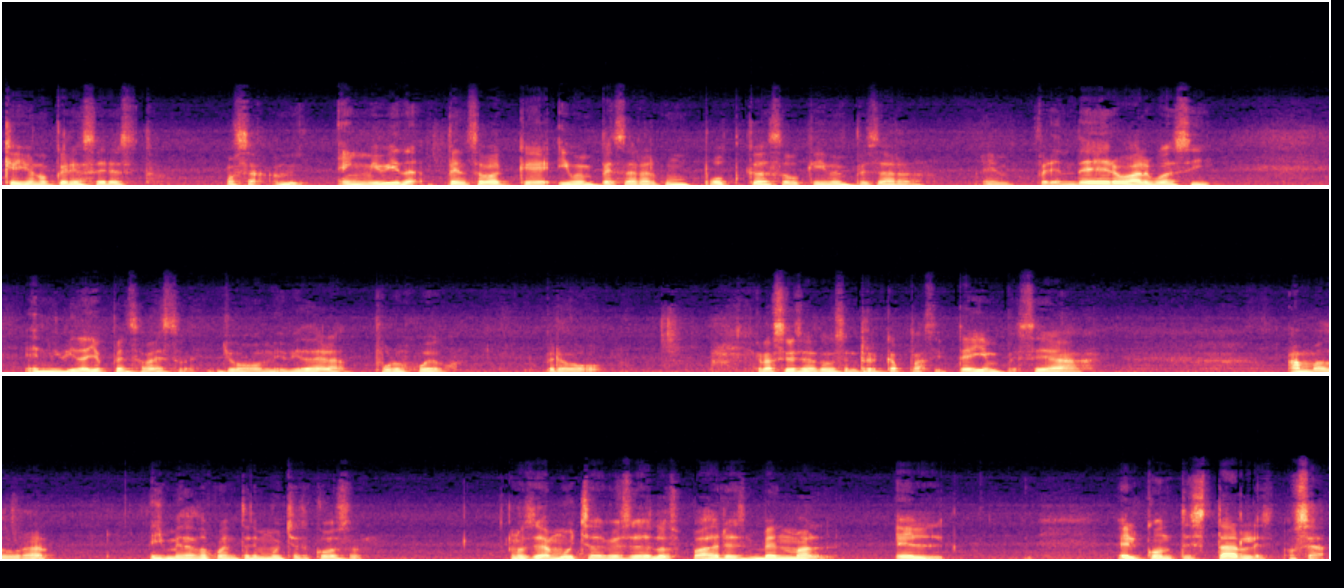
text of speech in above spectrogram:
que yo no quería hacer esto. O sea, a mí, en mi vida pensaba que iba a empezar algún podcast o que iba a empezar a emprender o algo así. En mi vida yo pensaba eso. Yo, mi vida era puro juego. Pero gracias a Dios recapacité y empecé a, a madurar y me he dado cuenta de muchas cosas. O sea, muchas veces los padres ven mal el, el contestarles. O sea,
